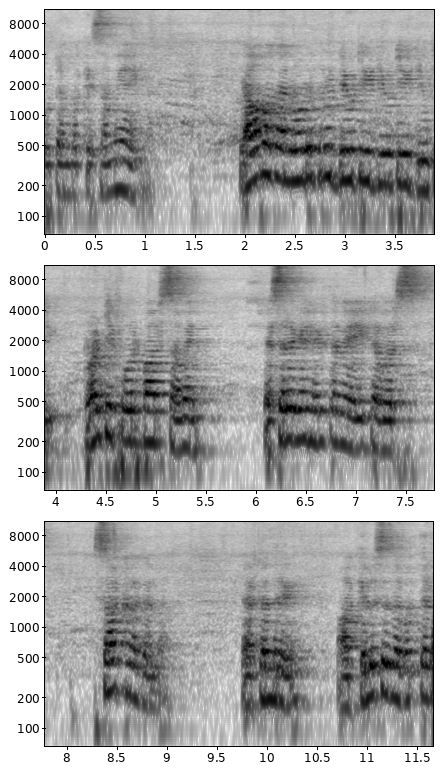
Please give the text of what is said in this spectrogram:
ಕುಟುಂಬಕ್ಕೆ ಸಮಯ ಇಲ್ಲ. ಯಾವಾಗ ನೋಡಿದ್ರು duty duty duty twenty four bar seven ಹೆಸರಿಗೆ ಹೇಳ್ತವೆ ಏಯ್ಟ್ ಅವರ್ಸ್ ಸಾಕಾಗಲ್ಲ. ಯಾಕಂದರೆ ಆ ಕೆಲಸದ ಒತ್ತಡ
